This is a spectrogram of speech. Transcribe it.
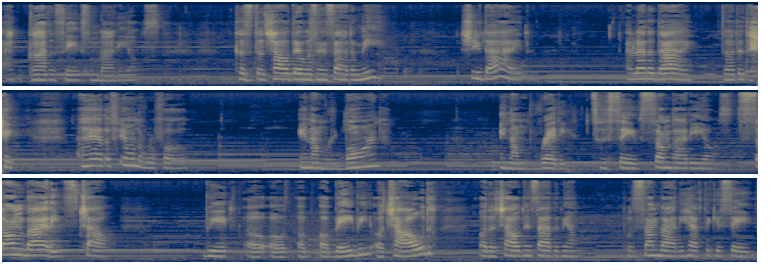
I gotta save somebody else. Because the child that was inside of me, she died. I let her die the other day. I had a funeral for her. And I'm reborn. And I'm ready to save somebody else. Somebody's child be it a, a, a, a baby, a child, or the child inside of them. But somebody have to get saved.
